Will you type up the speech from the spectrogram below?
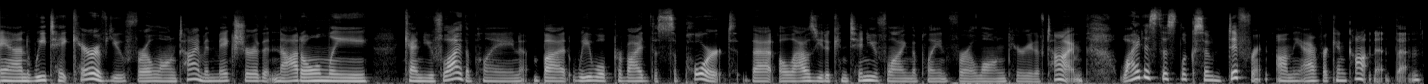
And we take care of you for a long time and make sure that not only can you fly the plane, but we will provide the support that allows you to continue flying the plane for a long period of time. Why does this look so different on the African continent then?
